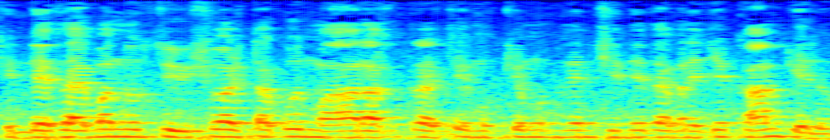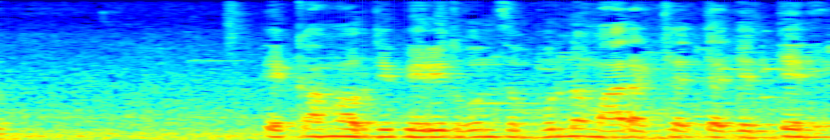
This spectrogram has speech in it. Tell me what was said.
शिंदेसाहेबांवरती विश्वास टाकून महाराष्ट्राचे मुख्यमंत्री आणि शिंदेसाहेबांनी जे काम केलं ते कामावरती प्रेरित होऊन संपूर्ण महाराष्ट्राच्या जनतेने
